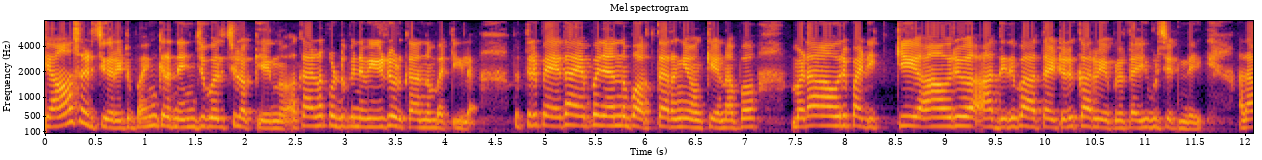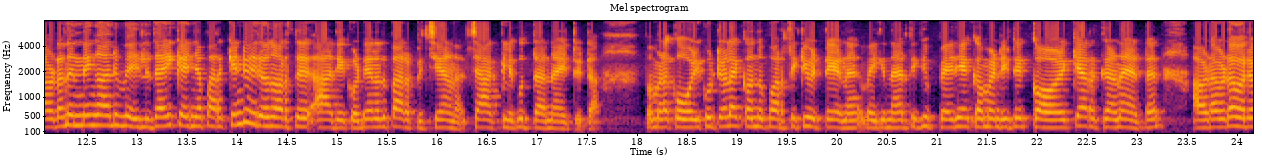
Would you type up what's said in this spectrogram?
ഗ്യാസ് അടിച്ച് കയറിയിട്ട് ഭയങ്കര നെഞ്ചു പൊരിച്ചിലൊക്കെ ആയിരുന്നു ആ കാരണം കൊണ്ട് പിന്നെ വീഡിയോ എടുക്കാനൊന്നും പറ്റിയില്ല. അപ്പം ഇത്തിരി ഭേദമായപ്പോൾ ഞാനൊന്ന് പുറത്തിറങ്ങി നോക്കിയാണ്. അപ്പോൾ നമ്മുടെ ആ ഒരു പടിക്ക് ആ ഒരു അതിര് ഭാഗത്തായിട്ട് ഒരു കറിവേപ്പില തൈ പിടിച്ചിട്ടുണ്ടായി അത് അവിടെ നിന്നെങ്ങാനും വലുതായി കഴിഞ്ഞാൽ പറക്കേണ്ടി വരുമോ എന്ന് ഓർത്ത് ആദ്യം കൊണ്ട് ഞാനത് പറപ്പിച്ചതാണ്. ചാക്കിൽ കുത്താനായിട്ട് കേട്ടോ അപ്പം നമ്മുടെ കോഴിക്കുട്ടികളൊക്കെ ഒന്ന് പുറത്തേക്ക് വിട്ടേണ്. വൈകുന്നേരത്തേക്ക് ഉപ്പേരി വെക്കാൻ വേണ്ടിയിട്ട് കോഴിക്ക് ഇറക്കുകയാണ് ഏട്ടൻ. അവിടെ അവിടെ ഓരോ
